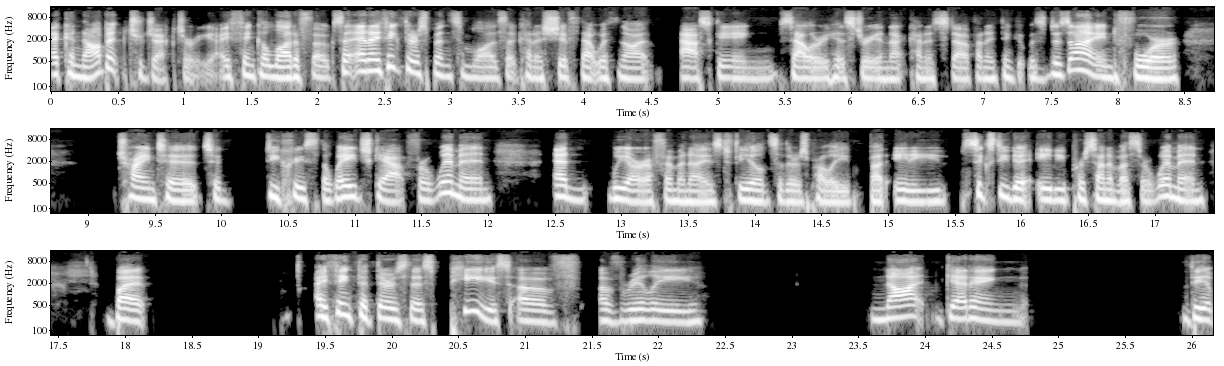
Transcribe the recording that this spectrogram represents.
economic trajectory. I think a lot of folks, and I think there's been some laws that kind of shift that with not asking salary history and that kind of stuff. And I think it was designed for trying to to decrease the wage gap for women. And we are a feminized field, so there's probably about 80, 60 to 80% of us are women. But I think that there's this piece of of really not getting the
